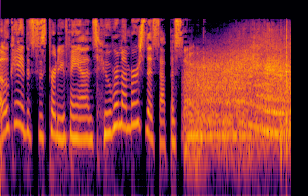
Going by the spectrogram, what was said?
Okay, this is Purdue fans. Who remembers this episode?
